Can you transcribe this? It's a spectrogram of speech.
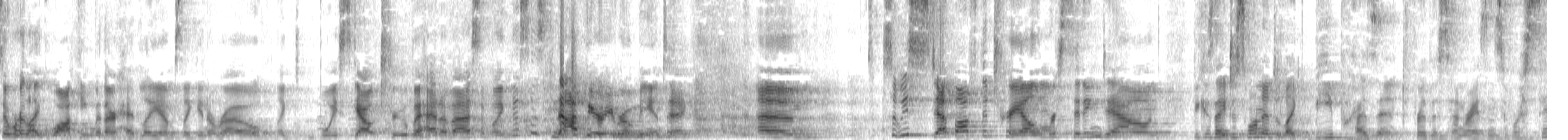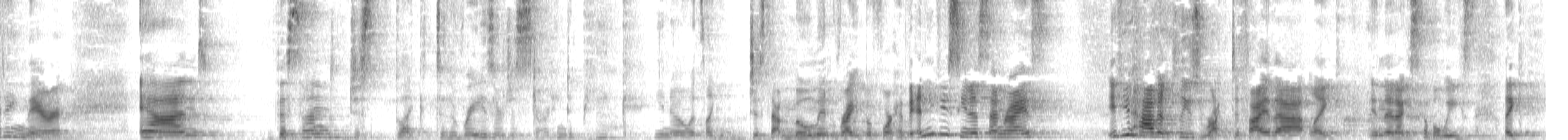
So we're like walking with our headlamps like in a row, like Boy Scout troop ahead of us. I'm like, this is not very romantic. Um, so we step off the trail and we're sitting down because I just wanted to like be present for the sunrise. And so we're sitting there and the sun just like the rays are just starting to peak, you know, it's like just that moment right before. Have any of you seen a sunrise? If you haven't, please rectify that like in the next couple weeks. Like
